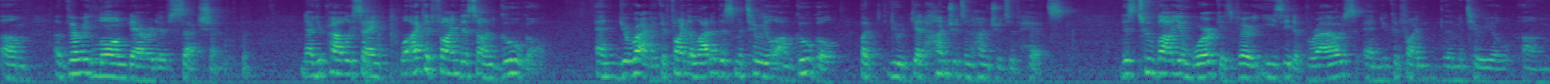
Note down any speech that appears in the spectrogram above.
um, a very long narrative section. Now you're probably saying, well, I could find this on Google. And you're right, you could find a lot of this material on Google, but you would get hundreds and hundreds of hits. This two-volume work is very easy to browse, and you could find the material um,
